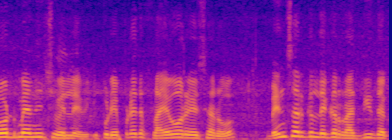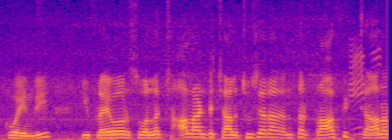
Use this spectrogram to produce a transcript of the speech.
రోడ్డు మీద నుంచి వెళ్ళేవి. ఇప్పుడు ఎప్పుడైతే ఫ్లైఓవర్ వేశారో బెన్ సర్కిల్ దగ్గర రద్దీ తక్కువైంది. ఈ ఫ్లైఓవర్స్ వల్ల చాలా అంటే చాలా చూసారా? అంత ట్రాఫిక్ చాలా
